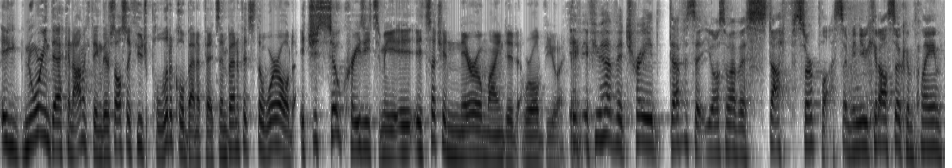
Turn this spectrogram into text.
ignoring the economic thing, there's also huge political benefits and benefits to the world. It's just so crazy to me. It, it's such a narrow minded worldview. I think. If, if you have a trade deficit, you also have a stuff surplus. I mean, you could also complain,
